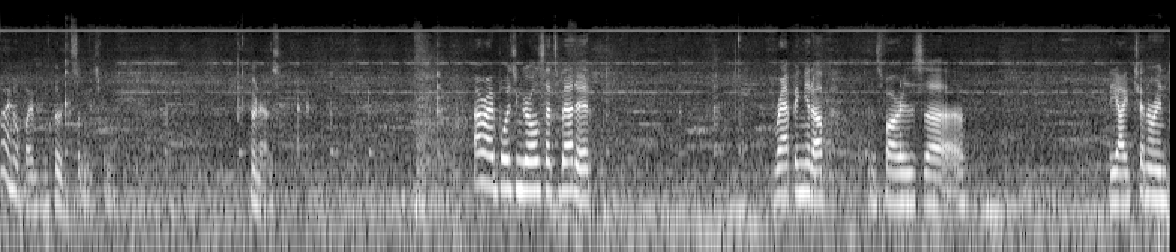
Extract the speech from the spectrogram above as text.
I hope I've included some useful. Who knows? All right, boys and girls, that's about it. Wrapping it up as far as uh, the itinerant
